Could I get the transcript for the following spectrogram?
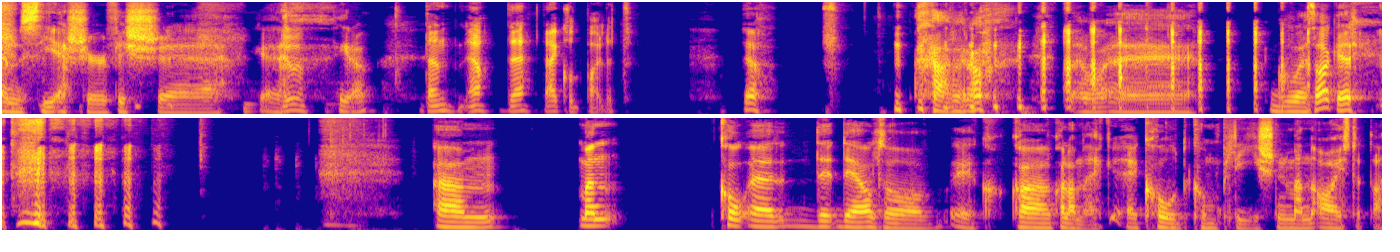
MC Asher Fish-greia? Uh, den, ja, det, det er Codpilot. ja. Ja, bra. Det var eh, gode saker. Um, men eh, det, det er altså eh, Hva kaller man det? Eh, Code completion, men AI-støtta.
